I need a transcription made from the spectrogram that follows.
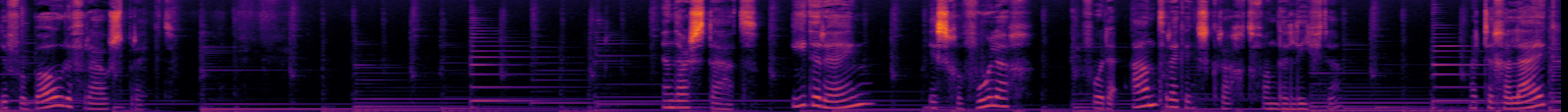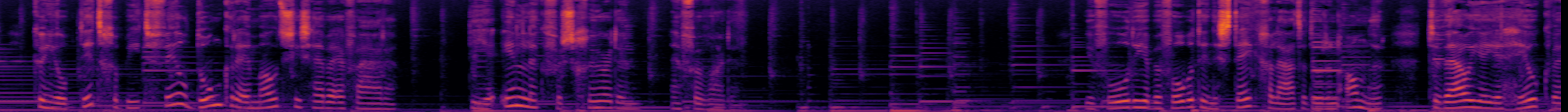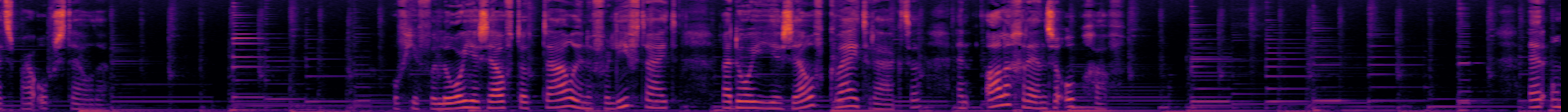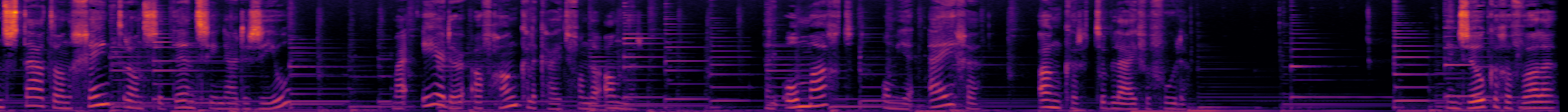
De Verboden Vrouw spreekt. En daar staat: Iedereen is gevoelig voor de aantrekkingskracht van de liefde, maar tegelijk kun je op dit gebied veel donkere emoties hebben ervaren die je innerlijk verscheurden en verwarden. Je voelde je bijvoorbeeld in de steek gelaten door een ander terwijl je je heel kwetsbaar opstelde. Of je verloor jezelf totaal in een verliefdheid waardoor je jezelf kwijtraakte en alle grenzen opgaf. Er ontstaat dan geen transcendentie naar de ziel, maar eerder afhankelijkheid van de ander en onmacht om je eigen anker te blijven voelen. In zulke gevallen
